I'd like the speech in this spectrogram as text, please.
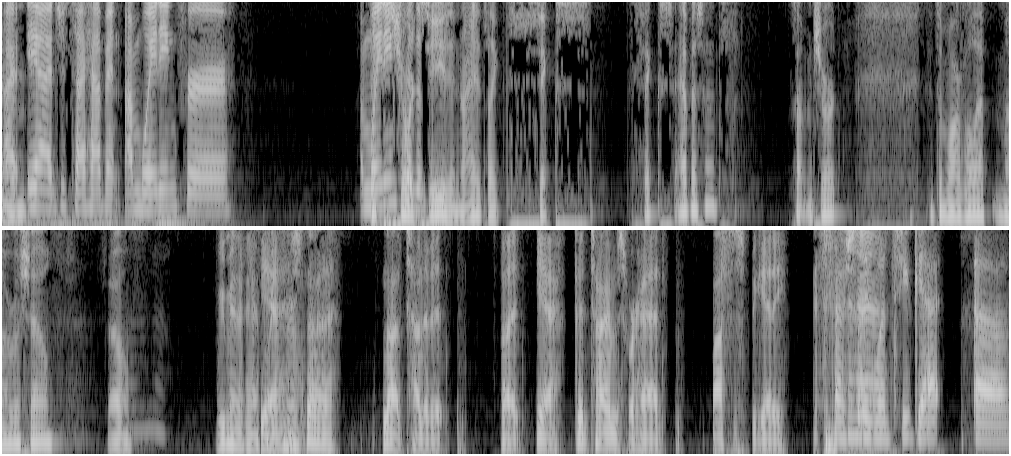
I, Um, yeah. Just I haven't. I'm waiting for. I'm it's waiting a short for the. season, right? It's like six six episodes, something short. It's a Marvel ep- Marvel show, so we made it halfway Yeah, through. it's not a not a ton of it, but yeah, good times were had. Lots of spaghetti. especially once you get uh,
